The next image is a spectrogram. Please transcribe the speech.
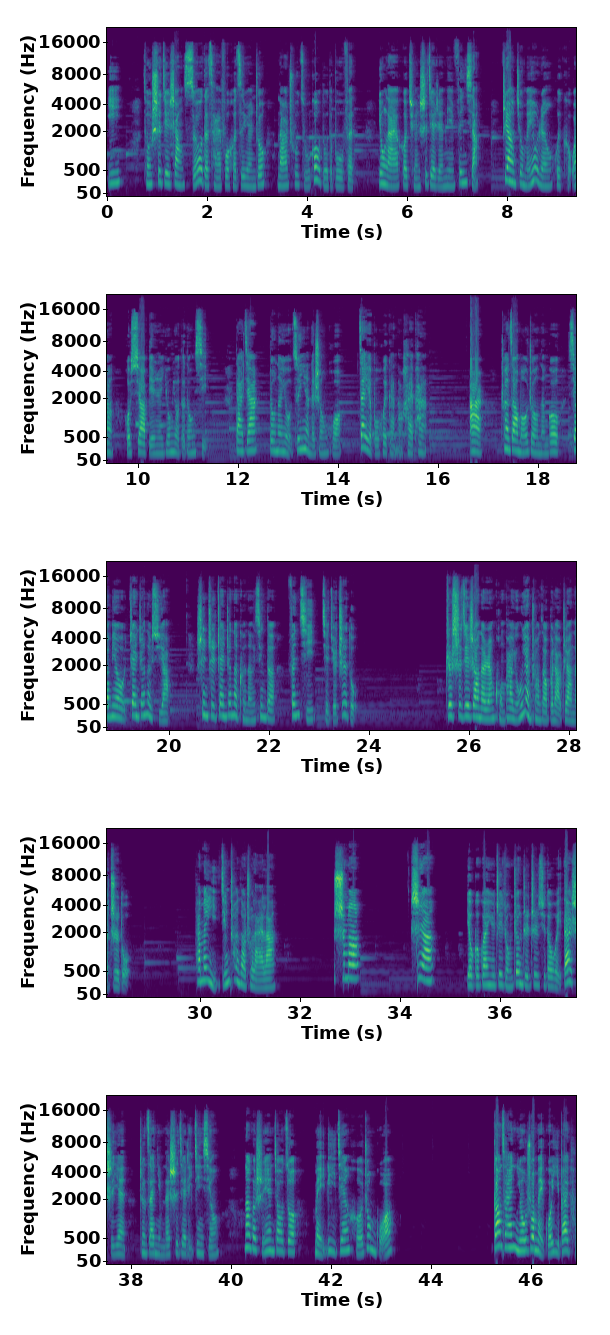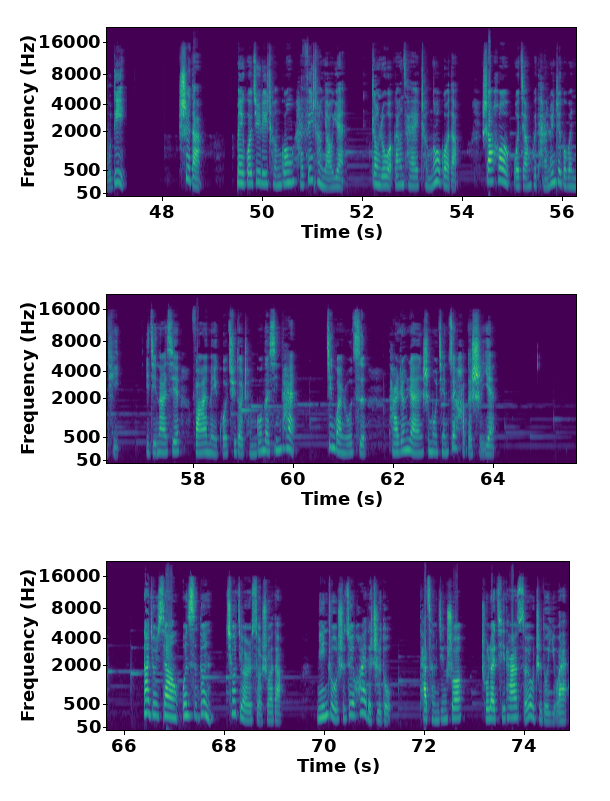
一，从世界上所有的财富和资源中拿出足够多的部分，用来和全世界人民分享，这样就没有人会渴望或需要别人拥有的东西，大家都能有尊严的生活，再也不会感到害怕。二。创造某种能够消灭战争的需要，甚至战争的可能性的分歧解决制度。这世界上的人恐怕永远创造不了这样的制度。他们已经创造出来了，是吗？是啊，有个关于这种政治秩序的伟大实验正在你们的世界里进行。那个实验叫做“美利坚合众国”。刚才你又说美国已败涂地，是的，美国距离成功还非常遥远。正如我刚才承诺过的，稍后我将会谈论这个问题，以及那些妨碍美国取得成功的心态。尽管如此，它仍然是目前最好的实验。那就像温斯顿·丘吉尔所说的：“民主是最坏的制度。”他曾经说：“除了其他所有制度以外。”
